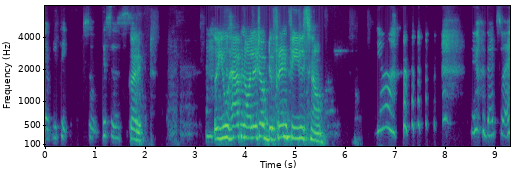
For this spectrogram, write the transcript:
everything so this is correct so you have knowledge of different fields now yeah yeah that's why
